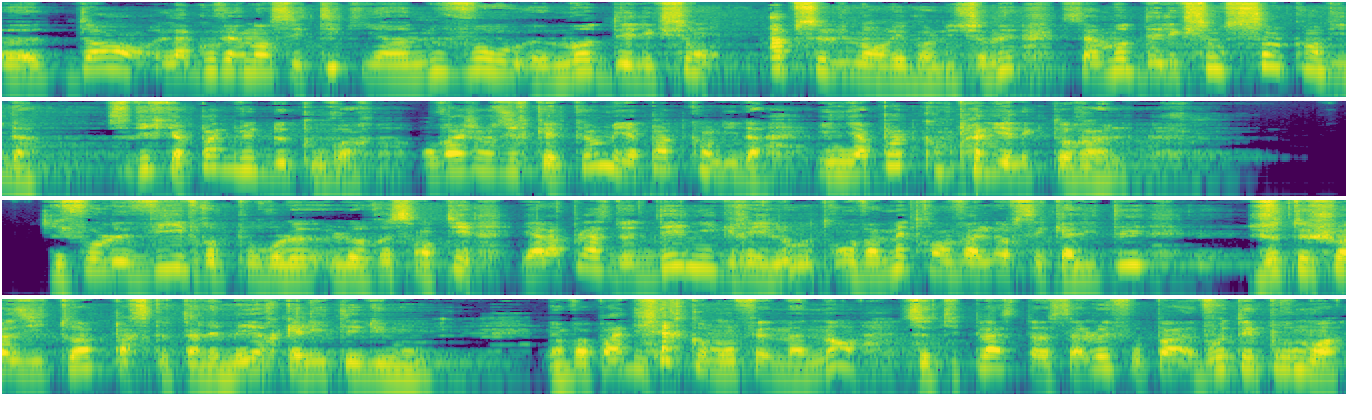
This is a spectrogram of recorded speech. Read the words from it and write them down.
Euh, dans la gouvernance éthique, il y a un nouveau mode d'élection absolument révolutionnaire, c'est un mode d'élection sans candidat. C'est-à-dire qu'il n'y a pas de lutte de pouvoir. On va choisir quelqu'un, mais il n'y a pas de candidat. Il n'y a pas de campagne électorale. Il faut le vivre pour le, ressentir. Et à la place de dénigrer l'autre, on va mettre en valeur ses qualités. Je te choisis toi parce que tu as les meilleures qualités du monde. Et on va pas dire comme on fait maintenant, ce type-là c'est un salaud, il faut pas voter pour moi.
